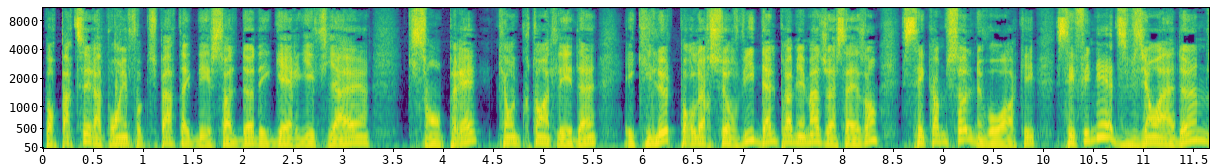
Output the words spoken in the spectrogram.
Pour partir à point, faut que tu partes avec des soldats, des guerriers fiers, qui sont prêts, qui ont le couteau entre les dents et qui luttent pour leur survie dès le premier match de la saison. C'est comme ça le nouveau hockey. C'est fini la division Adams.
